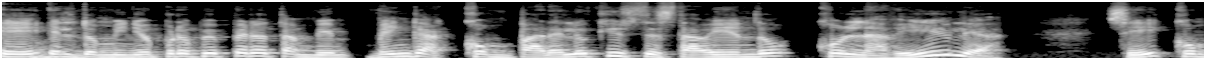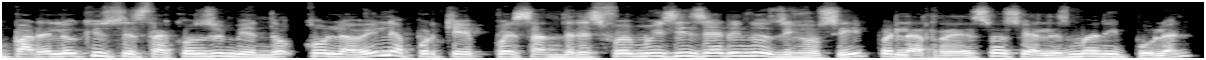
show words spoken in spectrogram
eh, el dominio propio, pero también, venga, compare lo que usted está viendo con la Biblia. Sí, compare lo que usted está consumiendo con la Biblia, porque pues Andrés fue muy sincero y nos dijo, sí, pues las redes sociales manipulan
